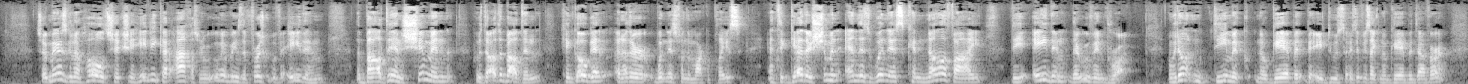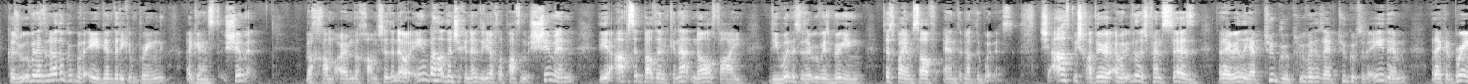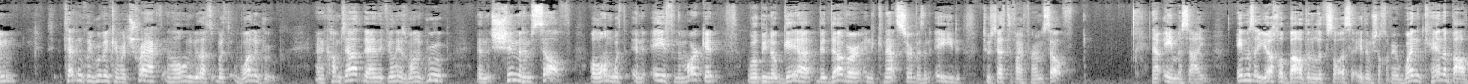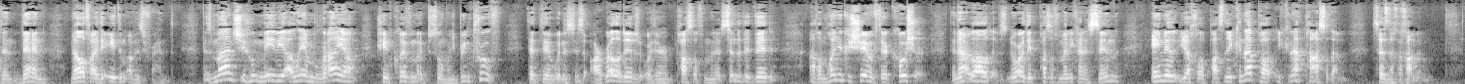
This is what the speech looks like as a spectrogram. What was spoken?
So Meir is going to hold Shek Shehevi Achas, when Reuven brings the first group of Eidim, the Baldin, Shimon, who's the other Baldin, can go get another witness from the marketplace, and together Shimon and this witness can nullify the Eidim that Reuven brought. And we don't deem it Nogea Be'edusa as if it's like Nogea Be'davar, because Reuven has another group of Eidim that he can bring against Shimon. V'cham arim the cham said no. Ein bahalden shekeneg the yechal pasim. Shimon, the opposite bahalden, cannot nullify the witnesses that Reuven is bringing just by himself and another witness. She'af b'shchavir. Even though his friend says that I really have two groups, Reuven says I have two groups of Eidim that I could bring. Technically, Reuven can retract and he'll only be left with one group. And it comes out then, if he only has one group, then Shimon himself, along with an aid from the market, will be nogea bedavar, and he cannot serve as an aid to testify for himself. Now, Amasai, Amasai Yachal Baldin Lifsal Asa Edim Shalchaver. When can a Baldin then nullify the Edim of his friend? Bisman Shehu maybe Aleim Raya Shein Koivim. When you bring proof that the witnesses are relatives or they're puzzled from a sin that they did, if they're kosher, they're not relatives, nor are they puzzled from any kind of sin. You cannot, you cannot passel them, says the Chachamim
